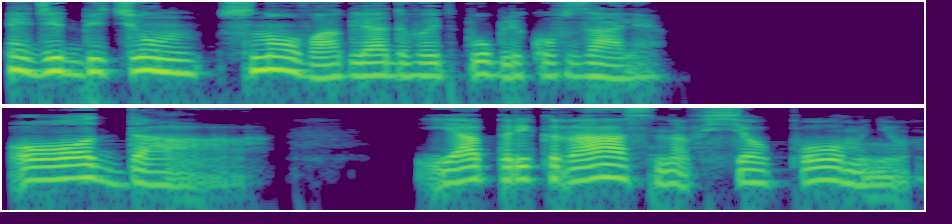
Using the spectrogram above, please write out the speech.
Эдит Бетюн снова оглядывает публику в зале. «О, да, я прекрасно все помню.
